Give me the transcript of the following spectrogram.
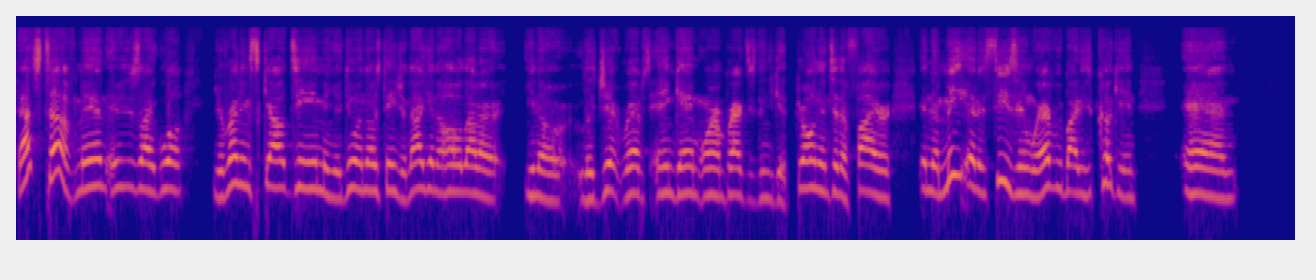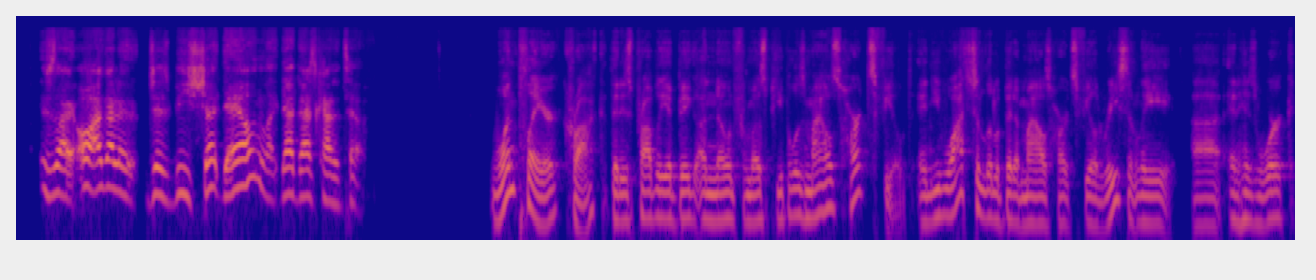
that's tough, man. It's just like, well, you're running scout team and you're doing those things. You're not getting a whole lot of you know legit reps in game or in practice. Then you get thrown into the fire in the meat of the season where everybody's cooking, and it's like, oh, I gotta just be shut down. Like that, that's kind of tough. One player, Croc, that is probably a big unknown for most people is Myles Hartsfield. And you watched a little bit of Myles Hartsfield recently uh, and his work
